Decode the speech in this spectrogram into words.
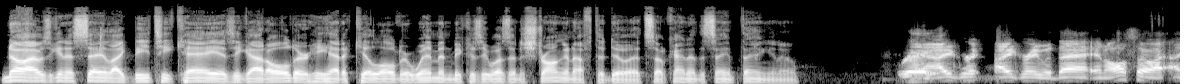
no, I was gonna say like BTK as he got older, he had to kill older women because he wasn't strong enough to do it. So kind of the same thing, you know. Right. Yeah, I agree. I agree with that, and also I,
